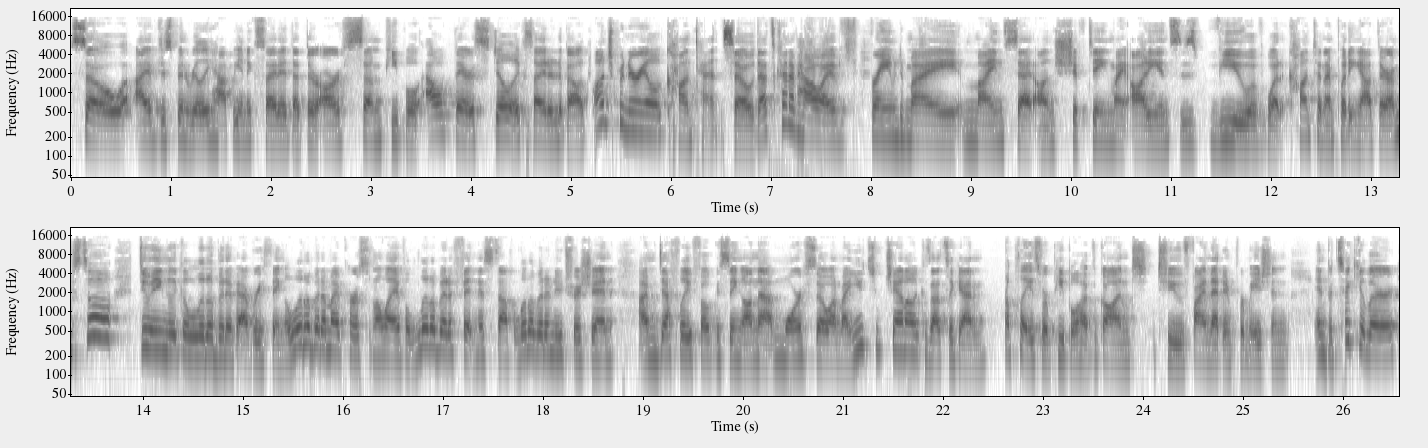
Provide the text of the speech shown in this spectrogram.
So I've just been really happy and excited that there are some people out there still excited about entrepreneurial content. So that's kind of how I've framed my mindset on shifting my audience's view of what content I'm putting out there. I'm still doing like a little bit of everything, a little bit of my personal life, a little bit of fitness stuff, a little bit of nutrition. I'm definitely focusing on that more so on my YouTube channel because that's again a place where people have gone t- to find that information in particular.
